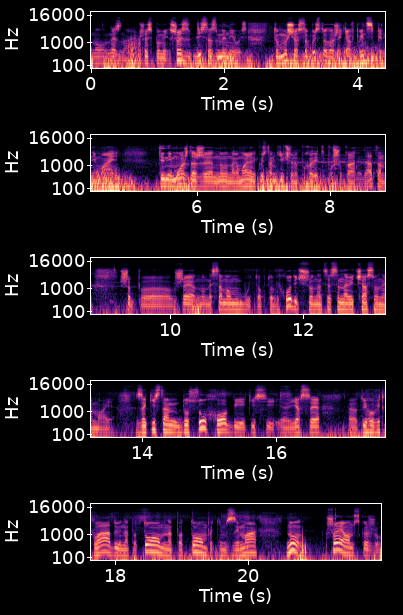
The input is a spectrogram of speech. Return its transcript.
ну не знаю, щось помі... щось дійсно змінилось. Тому що особистого життя в принципі немає. Ти не можеш даже, ну, нормально якусь там дівчину походити, пошукати, да, там, щоб е, вже ну, не самому бути. Тобто виходить, що на це все навіть часу немає. За якийсь там досуг, хобі, якісь, е, я все е, його відкладую на потом, на потом, потім зима. Ну, що я вам скажу?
